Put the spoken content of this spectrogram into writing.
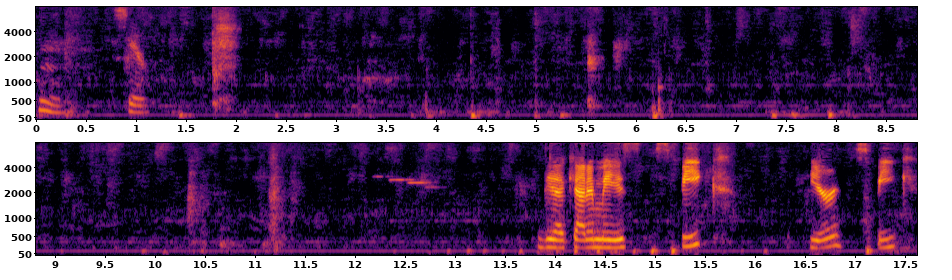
Hmm, it's here. The academy is speak here, speak.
